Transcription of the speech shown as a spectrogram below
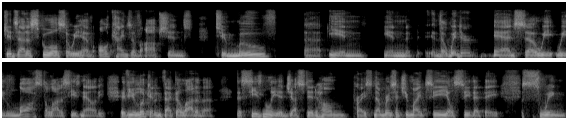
kids out of school. So we have all kinds of options to move uh, in in the winter. And so we we lost a lot of seasonality. If you look at in fact a lot of the the seasonally adjusted home price numbers that you might see you'll see that they swing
